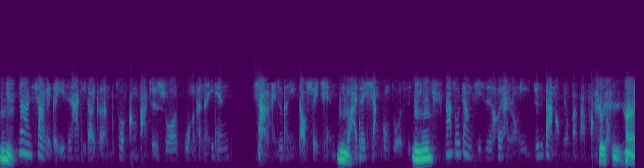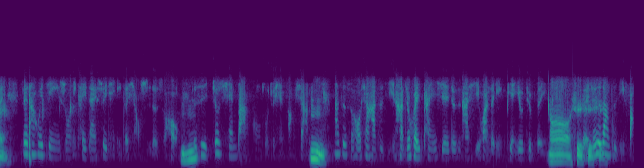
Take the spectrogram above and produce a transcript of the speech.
嗯。那像有一个医生他提到一个很不错的方法，就是说我们可能一天下来，就是可能到睡前，你都还在想工作的事情。嗯哼。那他说这样其实会很容易，就是大脑没有办法放松。休息。对。所以他会建议说，你可以在睡前一个小时的时候，嗯、就是就先把工作就先放下。嗯。那这时候像他自己，他就会看一些就是他喜欢的影片，YouTube 的影片。哦，是是是。对，就是让自己放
